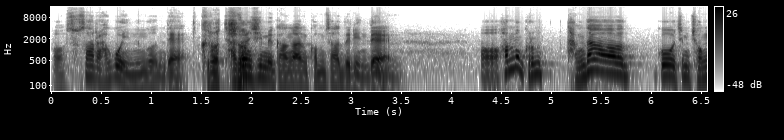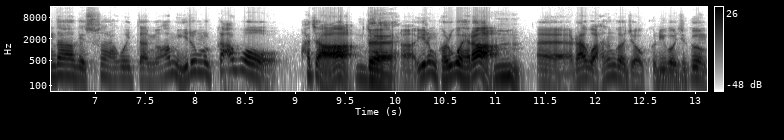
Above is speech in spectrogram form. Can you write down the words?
어, 수사를 하고 있는 건데 음. 그렇죠. 자존심이 강한 검사들인데 음. 어, 한번 그럼 당당하고 지금 정당하게 수사를 하고 있다면 한번 이름을 까고 하자. 네. 아, 이름 걸고 해라. 음. 에, 라고 하는 거죠. 그리고 지금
